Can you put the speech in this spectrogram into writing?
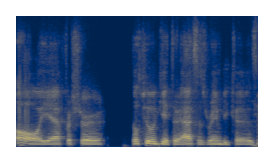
oh yeah for sure those people get their asses ringed because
